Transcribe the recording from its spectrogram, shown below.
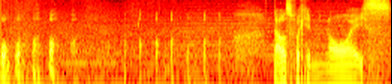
that was fucking nice.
